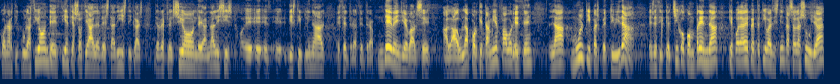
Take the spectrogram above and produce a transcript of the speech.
con articulación de ciencias sociales, de estadísticas, de reflexión, de análisis eh, eh, eh, disciplinar, etcétera, etcétera deben llevarse al aula porque también favorecen la multiperspectividad. Es decir, que el chico comprenda que puede haber perspectivas distintas a la suya,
